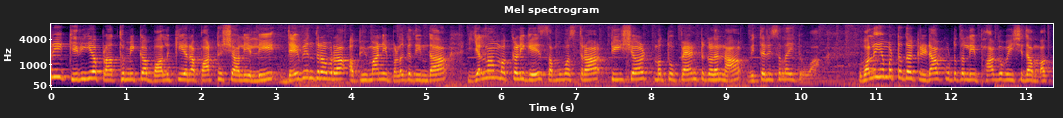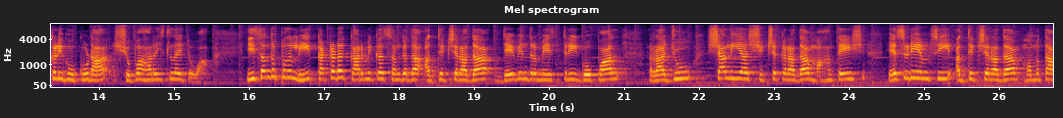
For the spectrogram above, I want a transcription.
ಸರ್ಕಾರಿ ಕಿರಿಯ ಪ್ರಾಥಮಿಕ ಬಾಲಕಿಯರ ಪಾಠಶಾಲೆಯಲ್ಲಿ ದೇವೇಂದ್ರವರ ಅಭಿಮಾನಿ ಬಳಗದಿಂದ ಎಲ್ಲ ಮಕ್ಕಳಿಗೆ ಸಮವಸ್ತ್ರ ಟಿ ಶರ್ಟ್ ಮತ್ತು ಪ್ಯಾಂಟ್ಗಳನ್ನು ವಿತರಿಸಲಾಯಿತು. ವಲಯ ಮಟ್ಟದ ಕ್ರೀಡಾಕೂಟದಲ್ಲಿ ಭಾಗವಹಿಸಿದ ಮಕ್ಕಳಿಗೂ ಕೂಡ ಶುಭ ಹಾರೈಸಲಾಯಿತು. ಈ ಸಂದರ್ಭದಲ್ಲಿ ಕಟ್ಟಡ ಕಾರ್ಮಿಕ ಸಂಘದ ಅಧ್ಯಕ್ಷರಾದ ದೇವೇಂದ್ರ ಮೇಸ್ತ್ರಿ ಗೋಪಾಲ್, ರಾಜು, ಶಾಲೆಯ ಶಿಕ್ಷಕರಾದ ಮಹಂತೇಶ್, ಎಸ್ಡಿಎಂಸಿ ಅಧ್ಯಕ್ಷರಾದ ಮಮತಾ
